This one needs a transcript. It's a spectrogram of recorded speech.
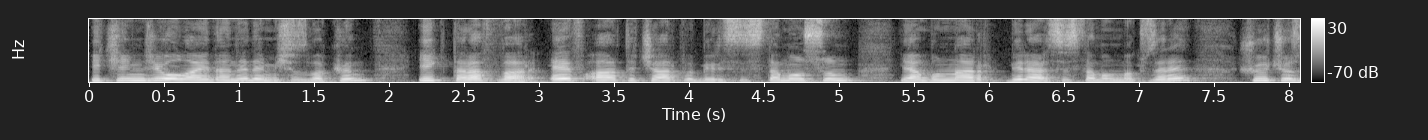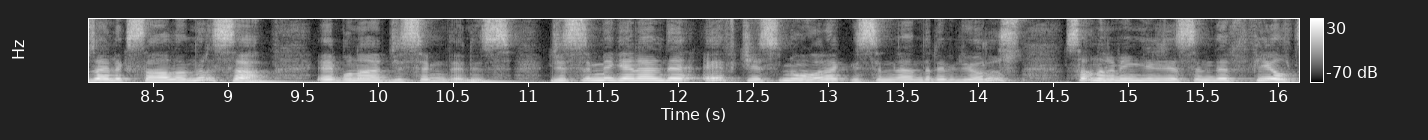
İkinci olayda ne demişiz bakın. İlk taraf var. F artı çarpı bir sistem olsun. Yani bunlar birer sistem olmak üzere. Şu üç özellik sağlanırsa e, buna cisim deriz. Cismi genelde F cismi olarak isimlendirebiliyoruz. Sanırım İngilizcesinde field,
